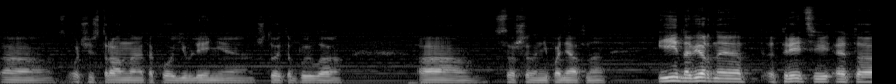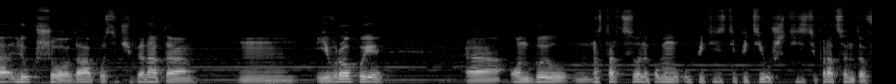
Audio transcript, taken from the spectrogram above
а, очень странное такое явление, что это было. А, совершенно непонятно. И, наверное, третий это Люк Шо, да, после чемпионата м, Европы. а, он был на старте сезона, по-моему, у 55, у 60 процентов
